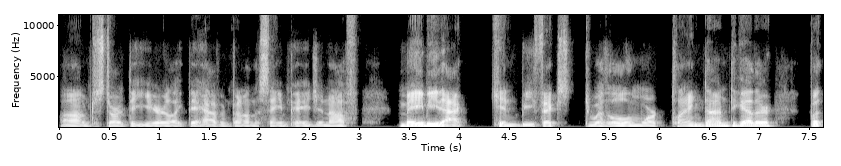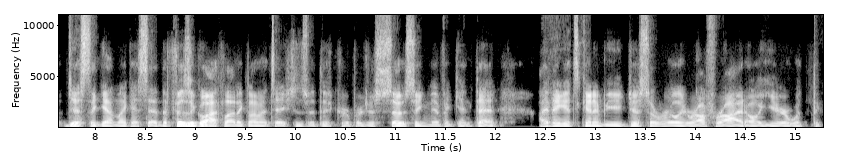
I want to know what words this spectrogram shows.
um, to start the year, like they haven't been on the same page enough. Maybe that can be fixed with a little more playing time together. But just again, like I said, the physical athletic limitations with this group are just so significant that I think it's going to be just a really rough ride all year with the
